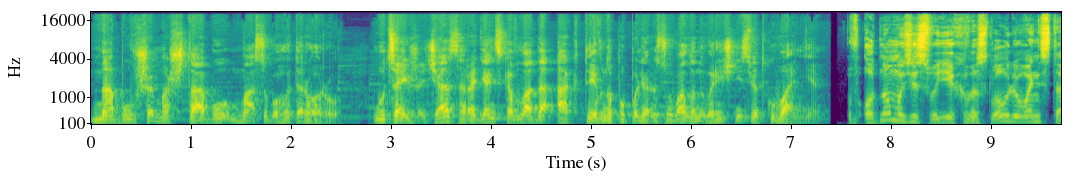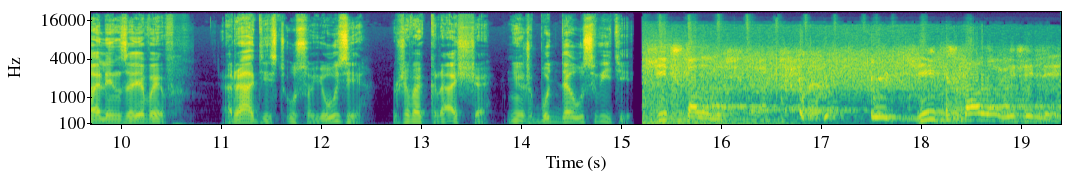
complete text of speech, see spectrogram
набувши масштабу масового терору. У цей же час радянська влада активно популяризувала новорічні святкування. В одному зі своїх висловлювань Сталін заявив: радість у Союзі живе краще, ніж будь-де у світі. Жить стало лучше, Жить стало веселее.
